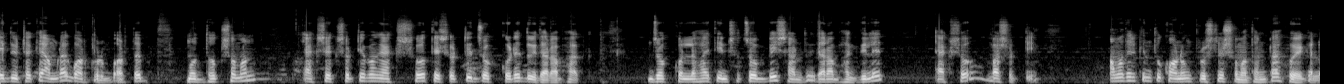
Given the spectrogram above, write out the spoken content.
এই দুইটাকে আমরা গড় করব। অর্থাৎ মধ্যক সমান একশো একষট্টি এবং একশো তেষট্টি যোগ করে দুই দ্বারা ভাগ। যোগ করলে হয় তিনশো চব্বিশ আর দুই দ্বারা ভাগ দিলে একশো বাষট্টি। আমাদের কিন্তু কনং প্রশ্নের সমাধানটা হয়ে গেল।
